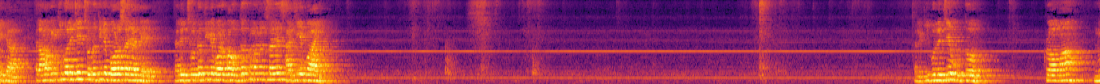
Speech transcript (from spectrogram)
এইটা। তাহলে আমাকে কি বলেছে? ছোট থেকে বড় সাজাতে তাহলে ছোট থেকে বড় বা উদ্যোগ অনুসারে সাজিয়ে পাই। তাহলে কি বলেছে? উত্তর। ক্রমানুসারে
